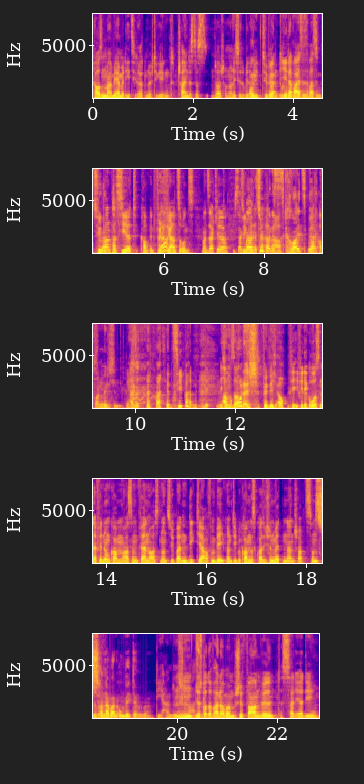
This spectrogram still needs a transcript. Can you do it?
tausendmal mehr mit E-Zigaretten durch die Gegend. Scheint ist das in Deutschland noch nicht so. Und Zypern, jeder weiß es, was in Zypern Platt. passiert, kommt in fünf Ja. Jahren zu uns. man sagt ja, Ich sag Zypern mal, ist Zypern ist das Kreuzberg Doch, von. München. also in Zypern nicht auch umsonst. modisch, finde ich auch. vi- viele großen Erfindungen kommen aus dem fernen Osten und Zypern liegt ja auf dem Weg und die bekommen das quasi schon mit und dann schwappt es zu uns Ist rüber. schon aber ein Umweg darüber. Die Mhm. Handelsstraße. Das kommt auf an, ob man mit dem Schiff fahren will. Das ist halt eher die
